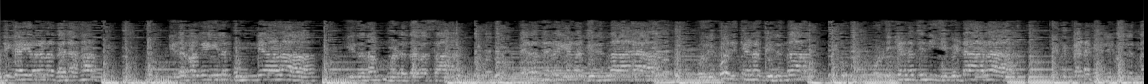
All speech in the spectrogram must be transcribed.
കൊടി കയറണ ധനഹ ഇടവകയിലെ പുണ്യാള ഇത് നമ്മുടെ ദിവസ. നിറനിറയണ വിരുന്നാര ഒരു പൊരിക്കണ വിരുന്ന. പൊടിക്കണതിന് ഇവിടാറ ഇത് കടക്കലി വിരുന്ന.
